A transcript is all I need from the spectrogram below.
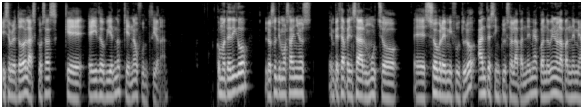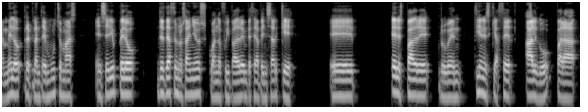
y sobre todo las cosas que he ido viendo que no funcionan. Como te digo, los últimos años empecé a pensar mucho eh, sobre mi futuro, antes incluso de la pandemia. Cuando vino la pandemia me lo replanteé mucho más en serio, pero desde hace unos años, cuando fui padre, empecé a pensar que eh, eres padre, Rubén, tienes que hacer algo para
